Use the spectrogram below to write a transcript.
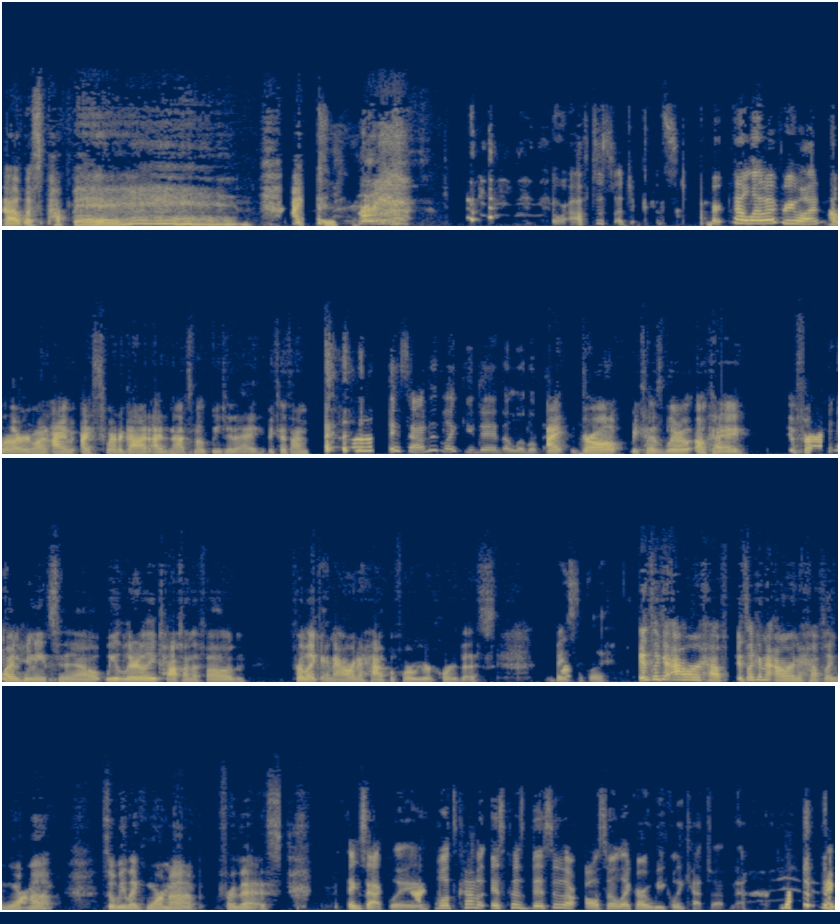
That was poppin'. I We're off to such a good start. Hello, everyone. Hello, everyone. I I swear to God, I did not smoke weed today because I'm It sounded like you did a little bit. I girl because literally okay. For everyone who needs to know, we literally talk on the phone for like an hour and a half before we record this. basically. It's like an hour and a half. It's like an hour and a half like warm up. So we like warm up for this. Exactly. Well, it's kind of it's because this is our, also like our weekly catch up now.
